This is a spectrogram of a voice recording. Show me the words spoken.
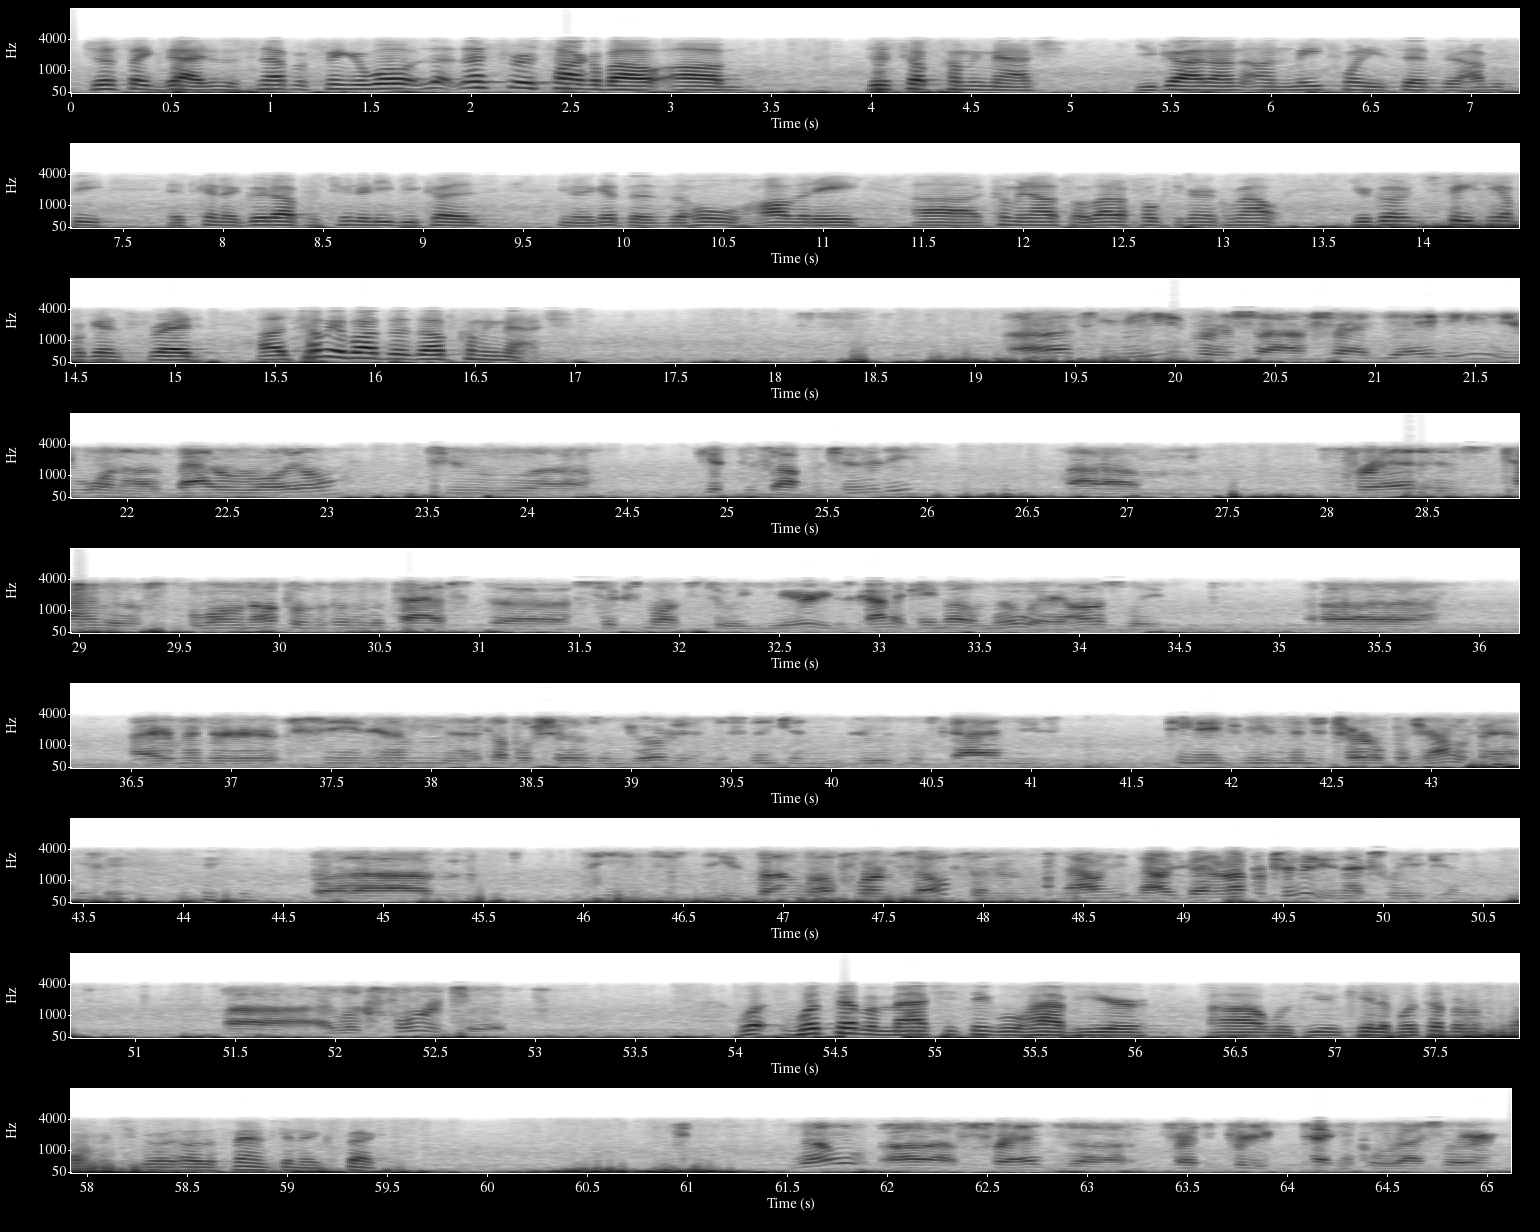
Just like that, just a snap of finger. Well, let, let's first talk about um, this upcoming match you got on on May 27th. Obviously, it's of a good opportunity because you know you got the the whole holiday uh, coming out, so a lot of folks are going to come out. You're going facing up against Fred. Uh, tell me about the, the upcoming match. Uh, it's me versus uh, Fred Yehi. He won a battle royal to uh, get this opportunity. Um, Fred has kind of blown up over, over the past uh, six months to a year. He just kind of came out of nowhere, honestly. Uh, I remember seeing him at a couple shows in Georgia and just thinking, who's this guy? And he's Teenage Mutant Ninja Turtle pajama pants. but um, he's he's done well for himself, and now he, now he's got an opportunity next week, and uh, I look forward to it. What what type of match do you think we'll have here uh, with you and Caleb? What type of performance are, are the fans going to expect? Well, uh, Fred's uh, Fred's a pretty technical wrestler.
